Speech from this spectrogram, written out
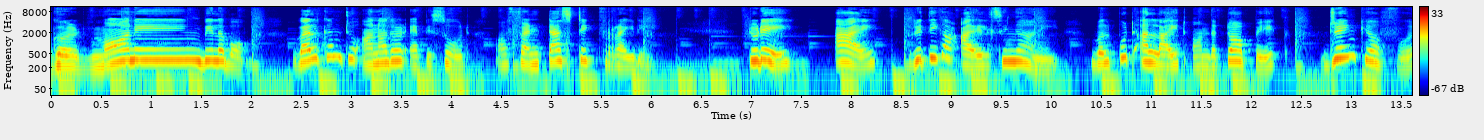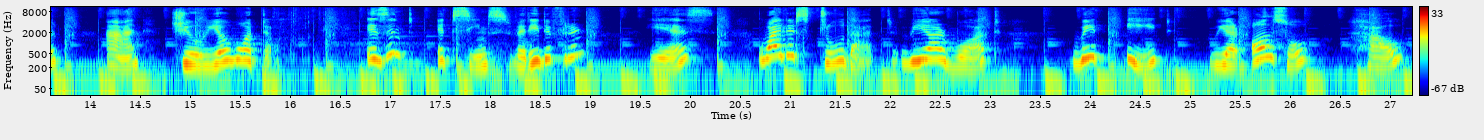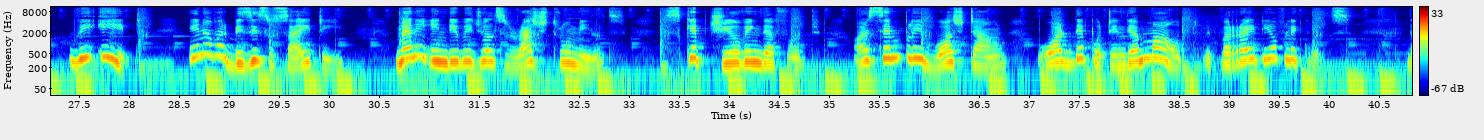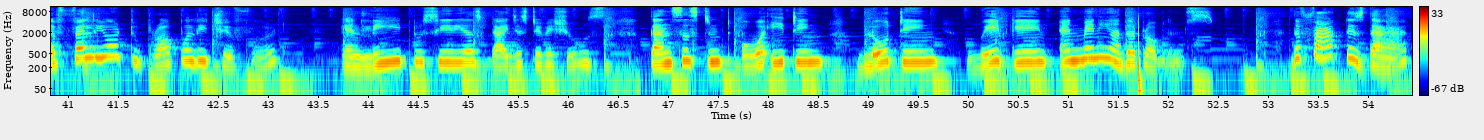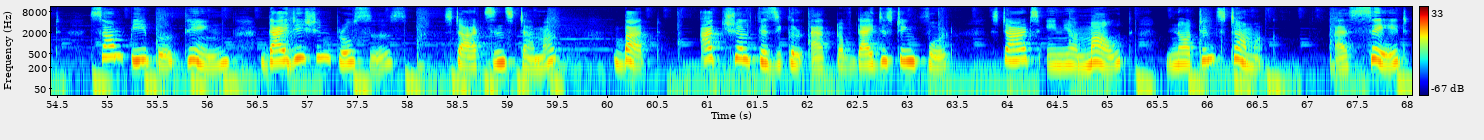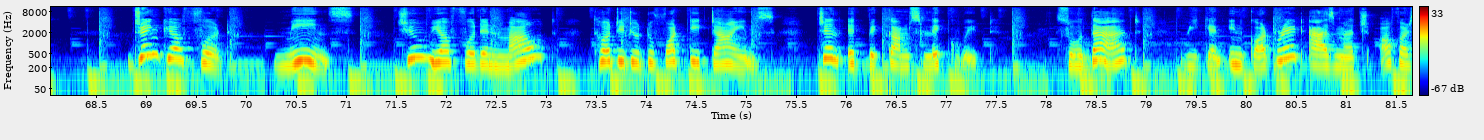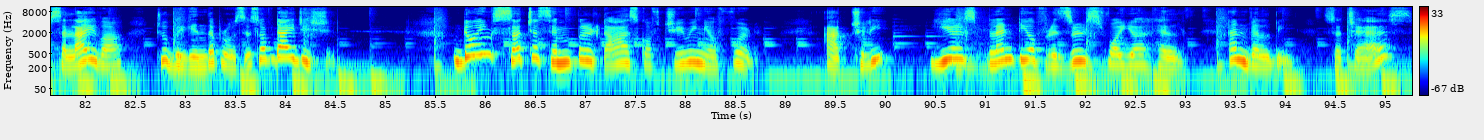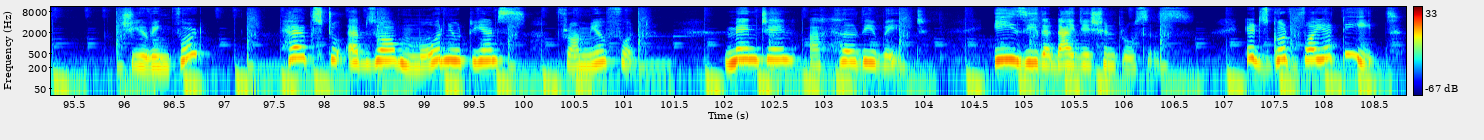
Good morning, Billabong. Welcome to another episode of Fantastic Friday. Today, I, Ritika Ail Singhani, will put a light on the topic drink your food and chew your water. Isn't it seems very different? Yes, while it's true that we are what we eat, we are also how we eat. In our busy society, many individuals rush through meals, skip chewing their food, or simply wash down what they put in their mouth with variety of liquids. The failure to properly chew food can lead to serious digestive issues, consistent overeating, bloating, weight gain, and many other problems. The fact is that some people think digestion process starts in stomach, but actual physical act of digesting food starts in your mouth, not in stomach. As said, drink your food means chew your food in mouth 32 to 40 times till it becomes liquid so that we can incorporate as much of our saliva to begin the process of digestion. Doing such a simple task of chewing your food actually yields plenty of results for your health and well being, such as chewing food helps to absorb more nutrients from your food, maintain a healthy weight, easy the digestion process. It's good for your teeth,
